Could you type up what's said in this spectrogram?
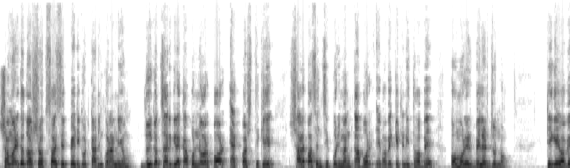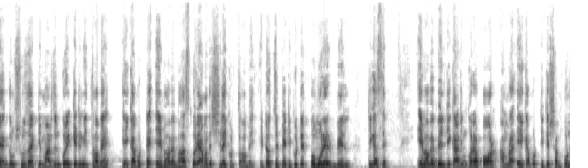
সম্মানিত দর্শক ছয় সেট পেটিকোট কাটিং করার নিয়ম। দুই গজ চার গিরা কাপড় নেওয়ার পর এক পাশ থেকে সাড়ে পাঁচ ইঞ্চি পরিমাণ কাপড় এভাবে কেটে নিতে হবে কোমরের বেলের জন্য। ঠিক এইভাবে একদম সোজা একটি মার্জিন করে কেটে নিতে হবে। এই কাপড়টা এভাবে ভাঁজ করে আমাদের সেলাই করতে হবে। এটা হচ্ছে পেটিকোটের কোমরের বেল, ঠিক আছে? এভাবে বেলটি কাটিং করার পর আমরা এই কাপড়টিকে সম্পূর্ণ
